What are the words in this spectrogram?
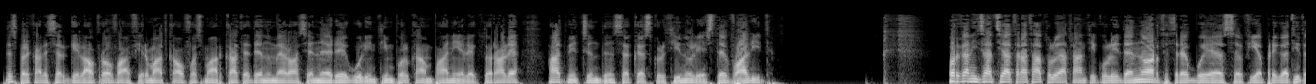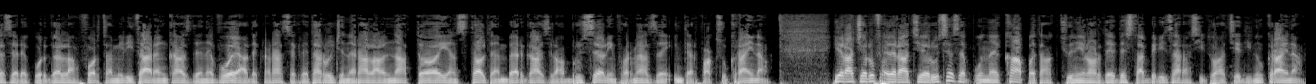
despre care Sergei Lavrov a afirmat că au fost marcate de numeroase nereguli în timpul campaniei electorale, admițând însă că scrutinul este valid. Organizația Tratatului Atlanticului de Nord trebuie să fie pregătită să recurgă la forța militară în caz de nevoie, a declarat secretarul general al NATO, Jens Stoltenberg, azi la Bruxelles, informează Interfax Ucraina. El a cerut Federației Ruse să pune capăt acțiunilor de destabilizare a situației din Ucraina.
